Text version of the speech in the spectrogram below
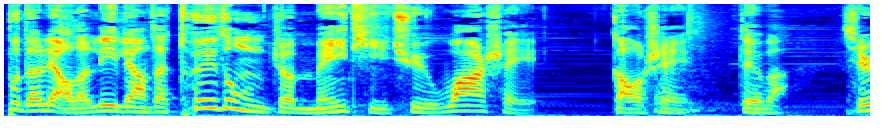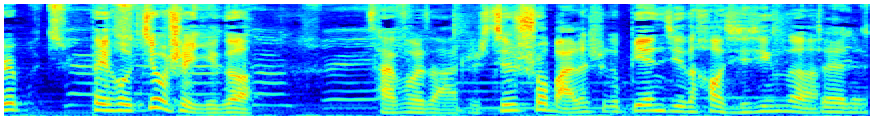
不得了的力量在推动着媒体去挖谁搞谁，对吧？其实背后就是一个财富杂志，其实说白了是个编辑的好奇心的对对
